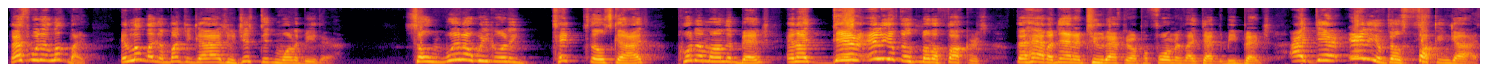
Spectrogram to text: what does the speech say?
That's what it looked like. It looked like a bunch of guys who just didn't want to be there. So when are we going to take those guys, put them on the bench, and I dare any of those motherfuckers to have an attitude after a performance like that to be benched. I dare any of those fucking guys.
